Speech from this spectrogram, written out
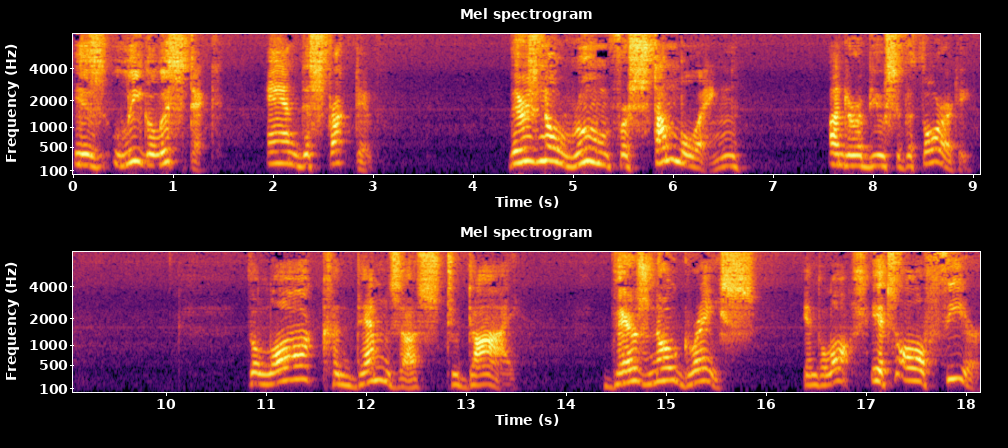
is legalistic and destructive. There is no room for stumbling under abusive authority. The law condemns us to die. There's no grace in the law. It's all fear.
